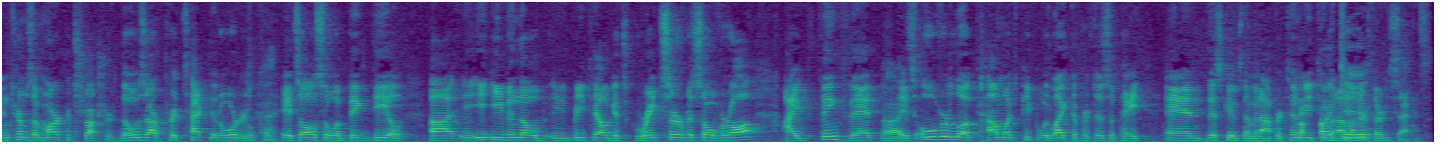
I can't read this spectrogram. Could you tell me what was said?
in terms of market structure, those are protected orders. Okay. It's also a big deal. Uh, e- even though retail gets great service overall, I think that right. it's overlooked how much people would like to participate, and this gives them an opportunity to, right, in under 30 seconds.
